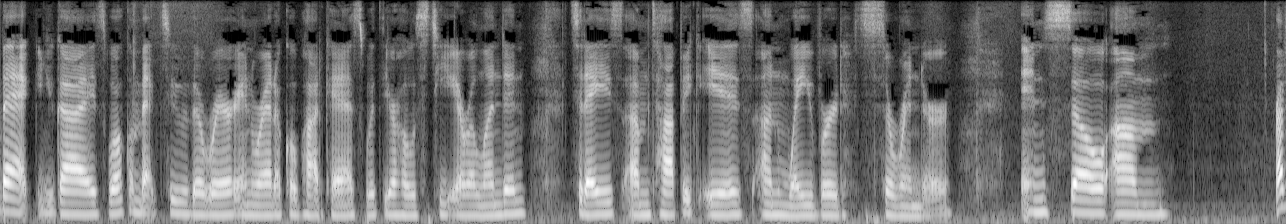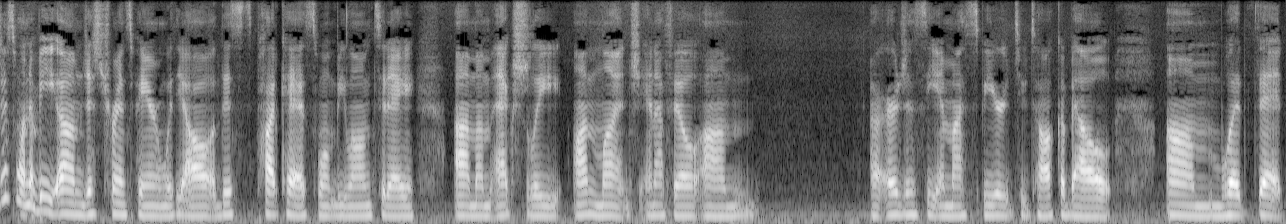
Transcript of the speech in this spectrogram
back, you guys. Welcome back to the Rare and Radical podcast with your host, Tiara London. Today's um, topic is unwavered surrender. And so, um, I just want to be um, just transparent with y'all. This podcast won't be long today. Um, I'm actually on lunch and I feel um, an urgency in my spirit to talk about um, what that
